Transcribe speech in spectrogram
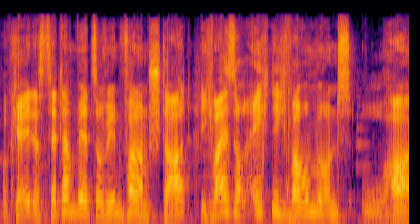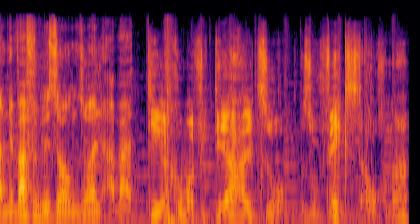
Okay, das Z haben wir jetzt auf jeden Fall am Start. Ich weiß auch echt nicht, warum wir uns... Oha, eine Waffe besorgen sollen, aber Digga, guck mal, wie der halt so, so wächst auch, ne?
